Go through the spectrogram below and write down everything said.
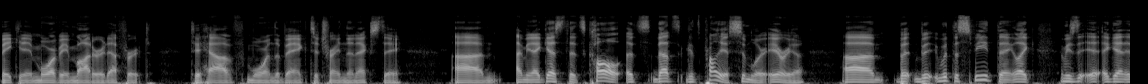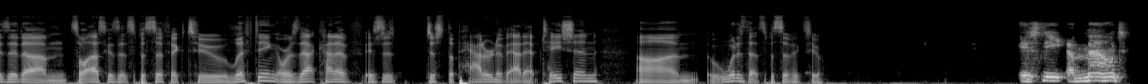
making it more of a moderate effort to have more in the bank to train the next day. Um, I mean, I guess that's called it's that's it's probably a similar area. Um, but but with the speed thing, like I mean, is it, again, is it? Um, so I'll ask: Is it specific to lifting, or is that kind of is it just the pattern of adaptation? Um, what is that specific to? It's the amount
